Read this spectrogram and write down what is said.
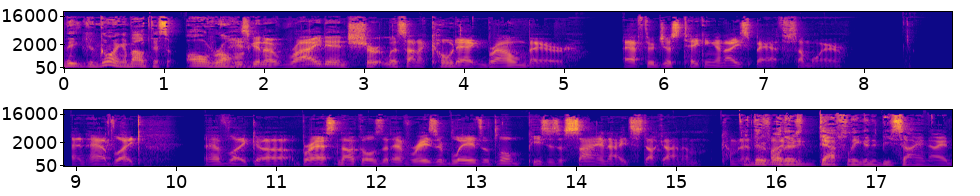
you're going about this all wrong. he's gonna ride in shirtless on a Kodiak brown bear after just taking an ice bath somewhere, and have like have like uh brass knuckles that have razor blades with little pieces of cyanide stuck on them coming There- the well, there's definitely going to be cyanide.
